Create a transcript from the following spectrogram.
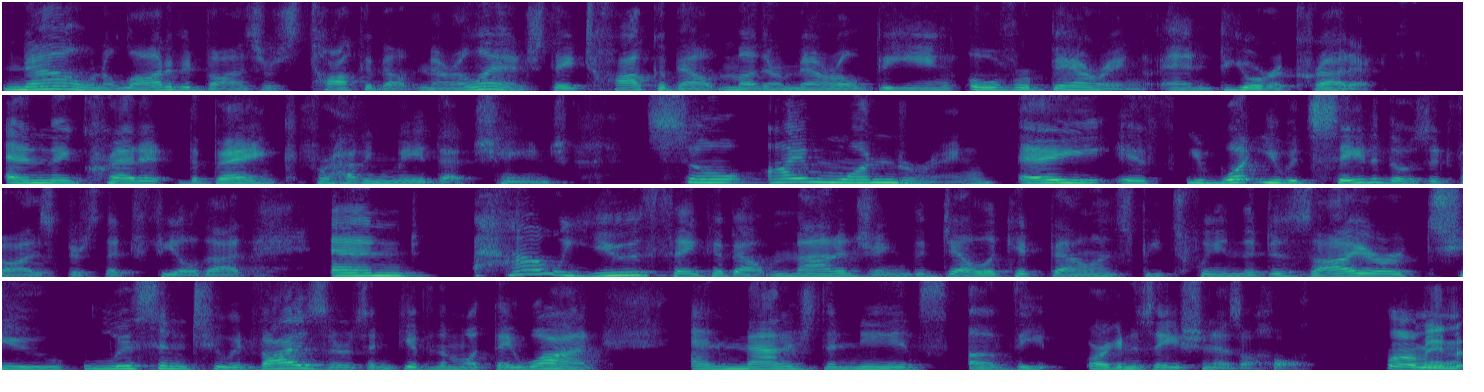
Now, when a lot of advisors talk about Merrill Lynch, they talk about Mother Merrill being overbearing and bureaucratic. And they credit the bank for having made that change. So I'm wondering, A, if what you would say to those advisors that feel that, and how you think about managing the delicate balance between the desire to listen to advisors and give them what they want and manage the needs of the organization as a whole. Well, I mean,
